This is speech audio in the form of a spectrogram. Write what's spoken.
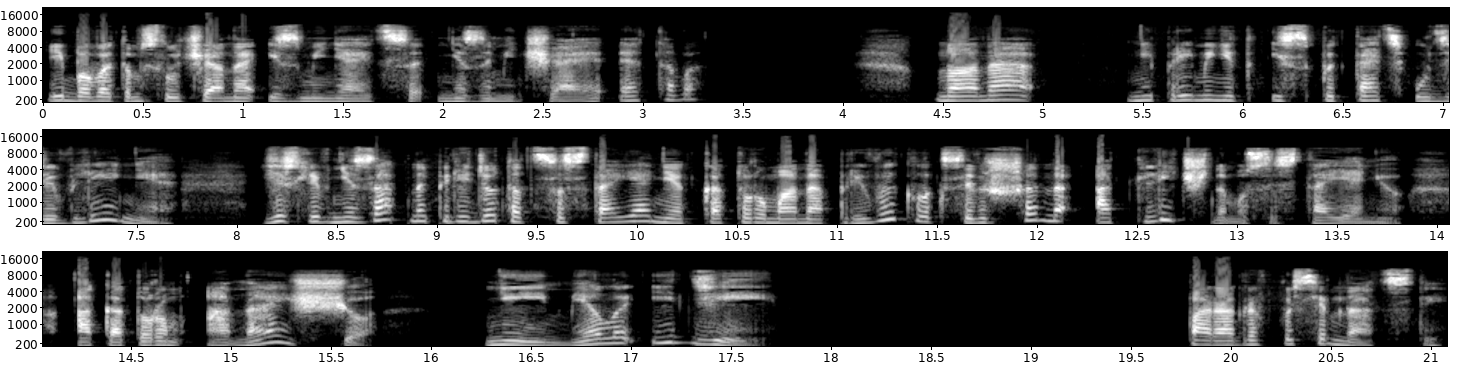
ибо в этом случае она изменяется, не замечая этого. Но она не применит испытать удивление, если внезапно перейдет от состояния, к которому она привыкла, к совершенно отличному состоянию, о котором она еще не имела идеи. Параграф 18.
